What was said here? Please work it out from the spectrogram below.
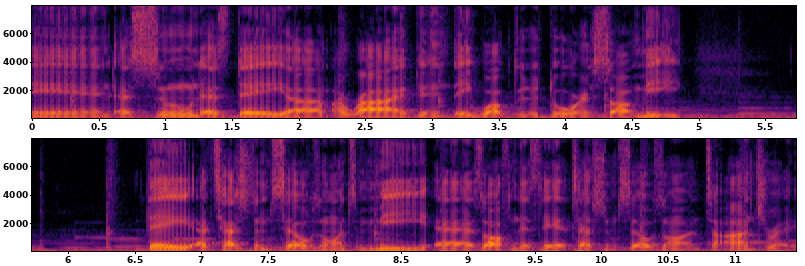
and as soon as they um, arrived and they walked through the door and saw me, they attached themselves onto me as often as they attached themselves on to Andre.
